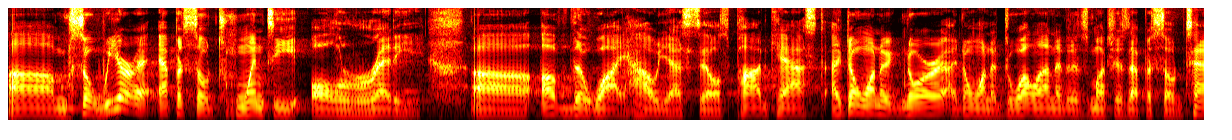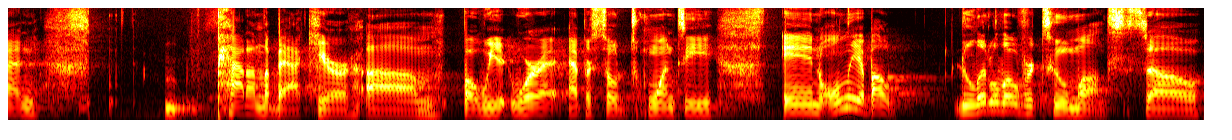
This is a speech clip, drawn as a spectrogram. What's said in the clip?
Um, so, we are at episode 20 already uh, of the Why, How, Yes Sales podcast. I don't want to ignore it, I don't want to dwell on it as much as episode 10 pat on the back here, um, but we, we're at episode 20 in only about little over two months. So,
